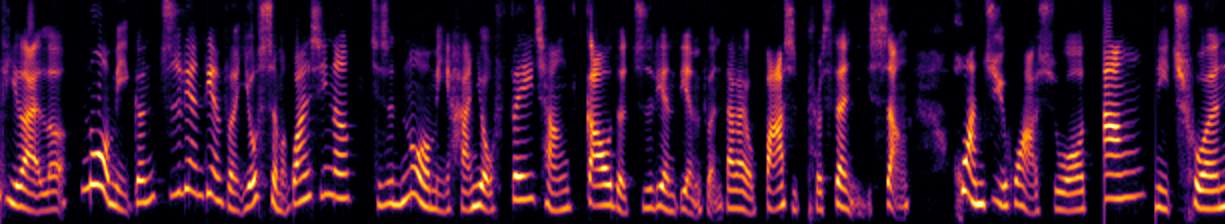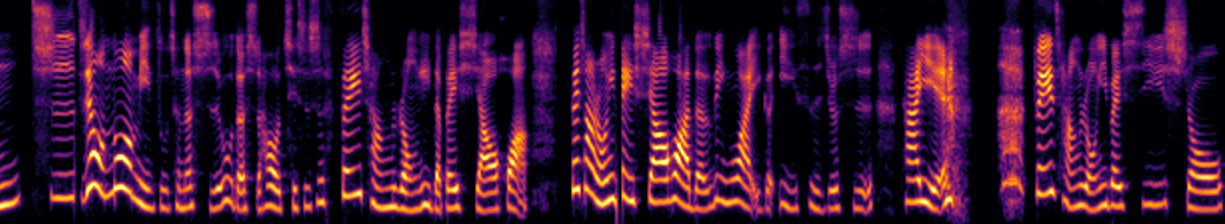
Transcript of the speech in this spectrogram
题来了，糯米跟支链淀粉有什么关系呢？其实糯米含有非常高的支链淀粉，大概有八十 percent 以上。换句话说，当你纯吃只有糯米组成的食物的时候，其实是非常容易的被消化，非常容易被消化的。另外一个意思就是，它也非常容易被吸收。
